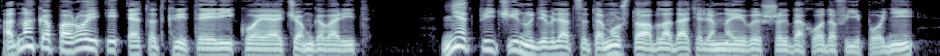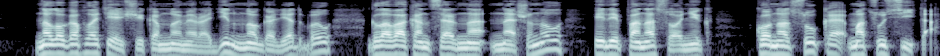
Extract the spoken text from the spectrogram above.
Однако порой и этот критерий кое о чем говорит. Нет причин удивляться тому, что обладателем наивысших доходов Японии, налогоплательщиком номер один много лет был глава концерна National – или Panasonic Коносука Мацусита,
